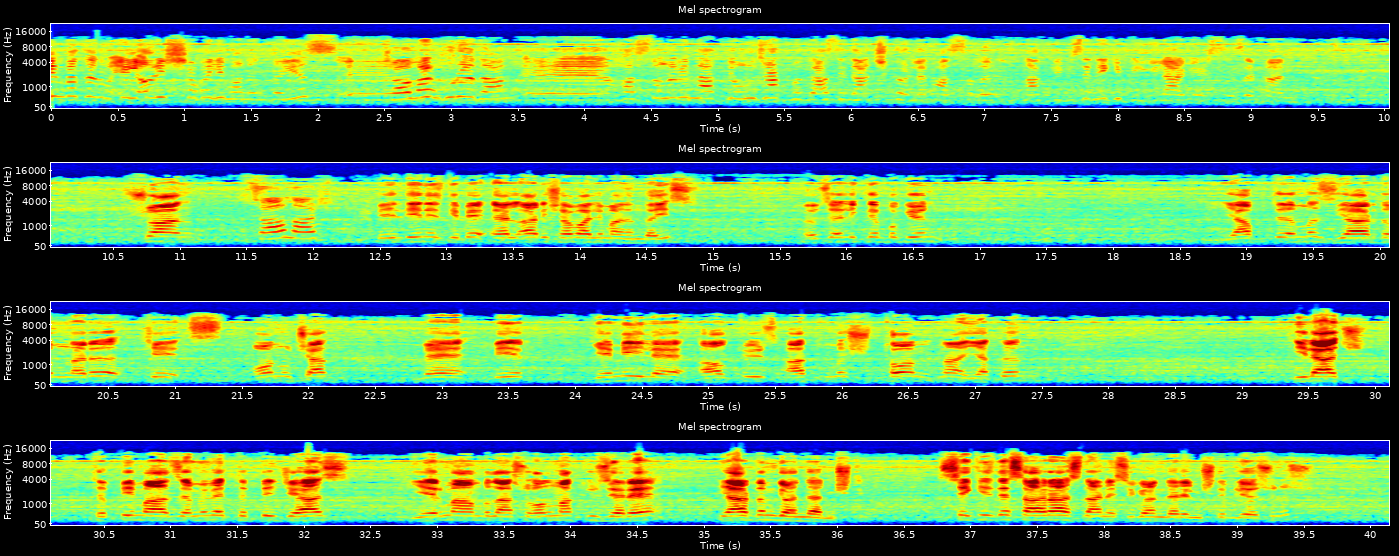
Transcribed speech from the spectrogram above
Sayın Bakanım El Ariş Havalimanı'ndayız. Ee, Çağlar. bugün buradan e, hastaların nakli olacak mı Gazze'den çıkarılan hastaların nakli? Bize ne gibi bilgiler verirsiniz efendim? Şu an Çağlar. bildiğiniz gibi El Ariş Havalimanı'ndayız. Özellikle bugün yaptığımız yardımları ki 10 uçak ve bir gemiyle 660 tona yakın ilaç, tıbbi malzeme ve tıbbi cihaz 20 ambulans olmak üzere yardım göndermiştik. 8'de Sahra Hastanesi gönderilmişti biliyorsunuz.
